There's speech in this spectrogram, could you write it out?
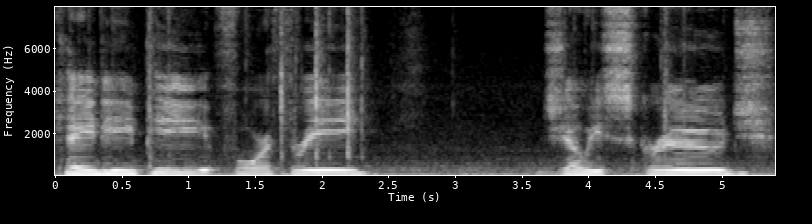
KDP for three. Joey Scrooge.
